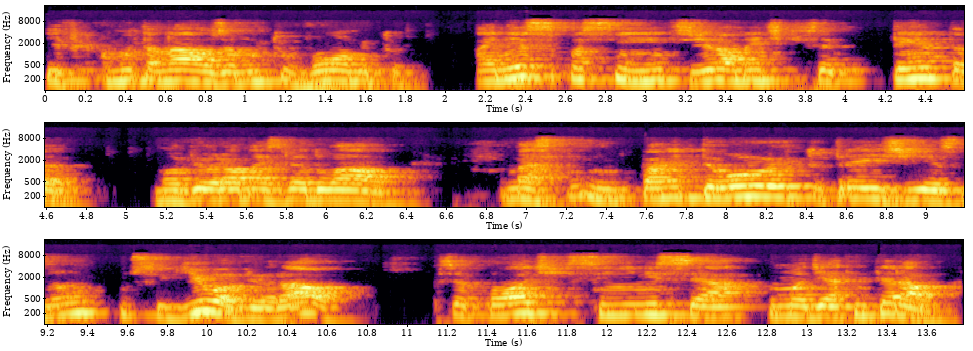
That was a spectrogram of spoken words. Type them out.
e fica com muita náusea, muito vômito. Aí, nesses pacientes, geralmente que você tenta uma via oral mais gradual, mas em 48, 3 dias não conseguiu a via oral, você pode sim iniciar uma dieta interal,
